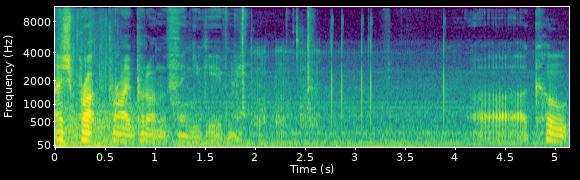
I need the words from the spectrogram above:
I should pro probably put on the thing you gave me. Uh, coat.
